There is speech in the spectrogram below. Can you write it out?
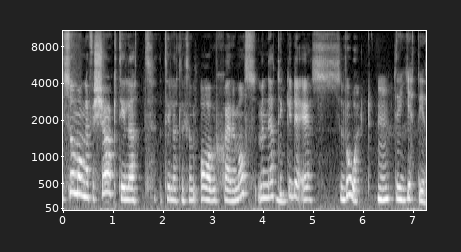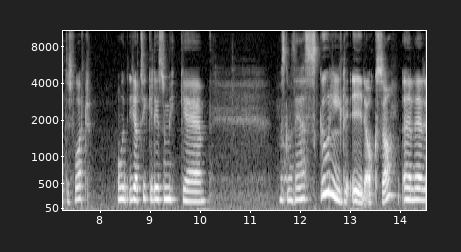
så många försök till att, till att liksom avskärma oss men jag tycker det är svårt. Mm, det är jätte, jättesvårt. Och jag tycker det är så mycket vad ska man säga, skuld i det också. Eller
